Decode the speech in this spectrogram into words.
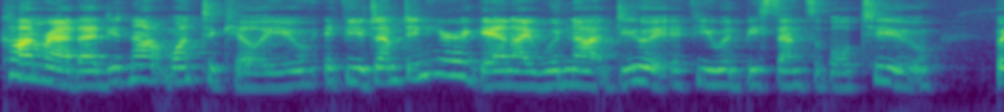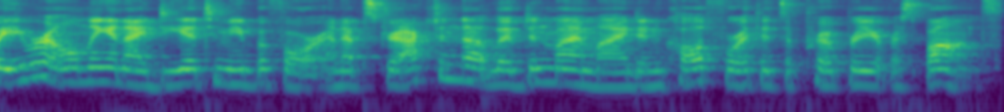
Comrade, I did not want to kill you. If you jumped in here again, I would not do it if you would be sensible too. But you were only an idea to me before, an abstraction that lived in my mind and called forth its appropriate response.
